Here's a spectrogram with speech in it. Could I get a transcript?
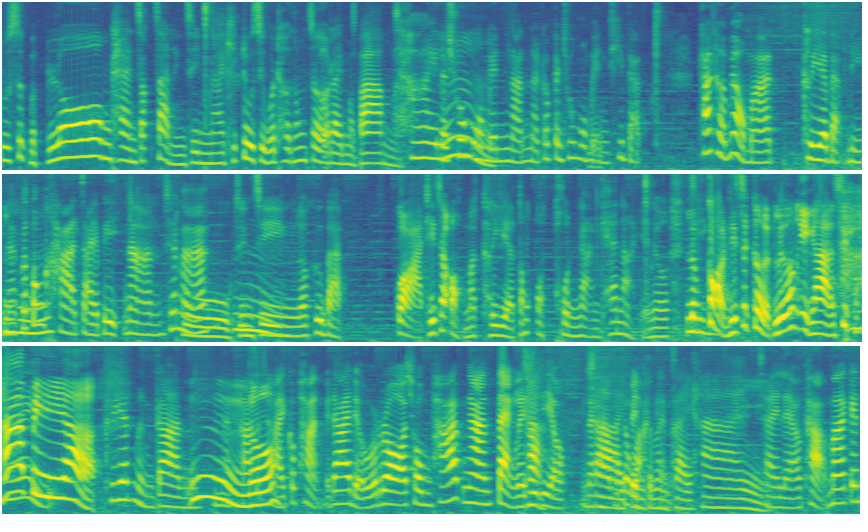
รู้สึกแบบโล่งแทนจักจันจริงๆนะคิดดูสิว่าเธอต้องเจออะไรมาบ้างอะใช่และช่วงอืมโมเมนต์นั้นนะก็เป็นช่วงโมเมนต์ที่แบบ ถ้าเธอไม่ออกมาเคลียร์แบบนี้นะอือฮึก็ต้องคาใจไปอีกนานใช่ไหมถูกจริงอืมๆแล้วคือแบบ กว่าที่จะออกมาเคลียร์ต้องอดทนนานแค่ไหนอะเนอะแล้วก่อนที่จะเกิดเรื่องอีกอะใช่15 ปีอะ เครียดเหมือนกันอืมนะคะเนสุอะ ดท้ายก็ผ่านไปได้เดี๋ยวรอชมภาพงานแต่งเลยทีเดียวนะคะใช่ว่าจะหเป็นวานกำลังแค่ไหนใจให้ ใช่แล้วค่ะ มากัน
